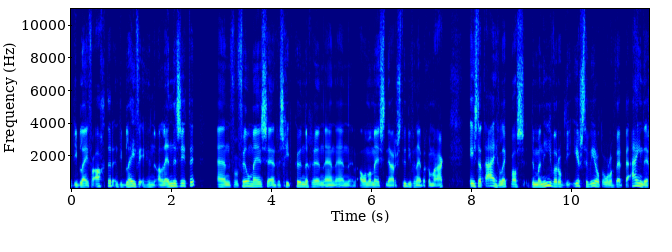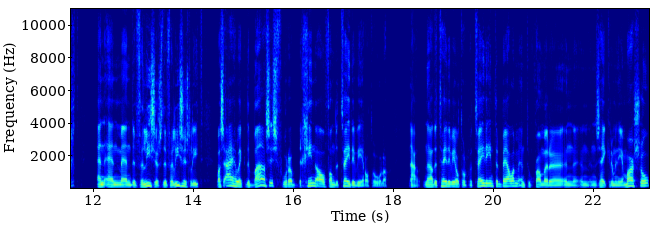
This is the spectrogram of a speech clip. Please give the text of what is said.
die bleven achter. En die bleven in hun ellende zitten. En voor veel mensen en geschiedkundigen en, en allemaal mensen die daar een studie van hebben gemaakt, is dat eigenlijk was de manier waarop die Eerste Wereldoorlog werd beëindigd. En, en men de verliezers de verliezers liet, was eigenlijk de basis voor het begin al van de Tweede Wereldoorlog. Nou, na de Tweede Wereldoorlog het tweede interbellum. En toen kwam er eh, een, een, een zekere meneer Marshall.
